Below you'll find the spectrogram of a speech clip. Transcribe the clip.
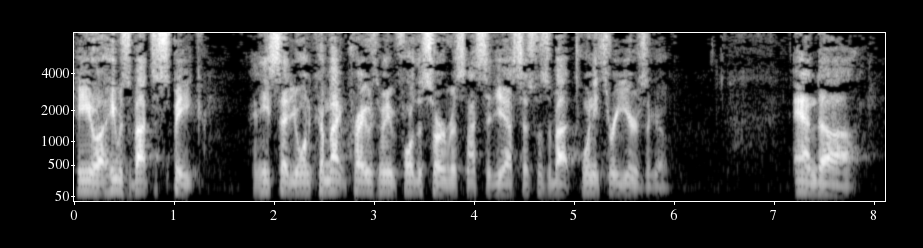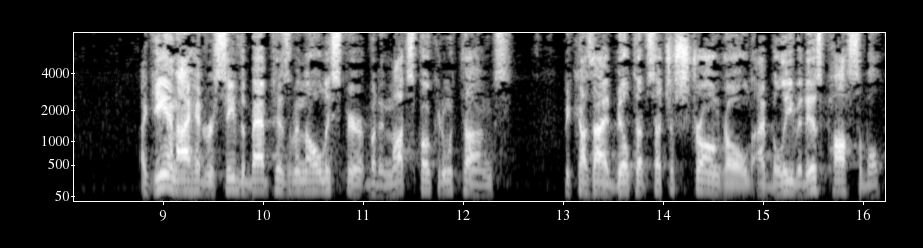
He, uh, he was about to speak, and he said, You want to come back and pray with me before the service? And I said, Yes. This was about 23 years ago. And uh, again, I had received the baptism in the Holy Spirit, but had not spoken with tongues because I had built up such a stronghold. I believe it is possible.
